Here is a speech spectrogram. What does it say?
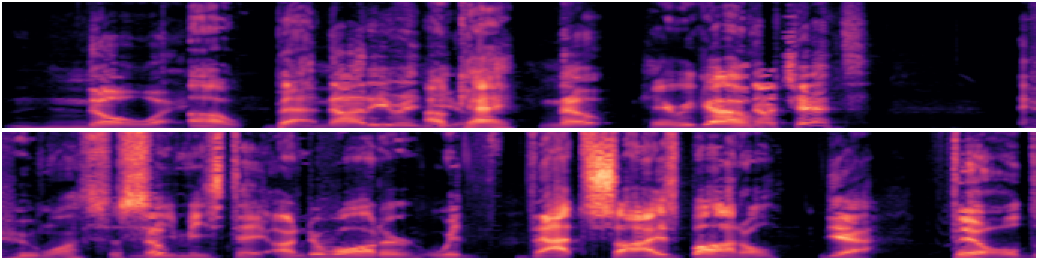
No way. Oh, bet. not even you. Okay. No. Here we go. No chance. Who wants to see Nope. me stay underwater with that size bottle Yeah. filled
